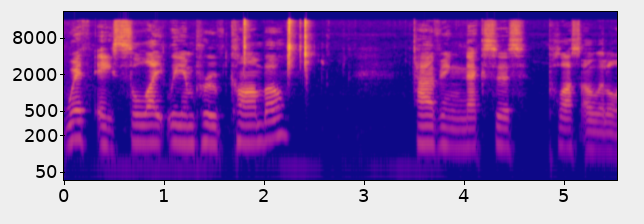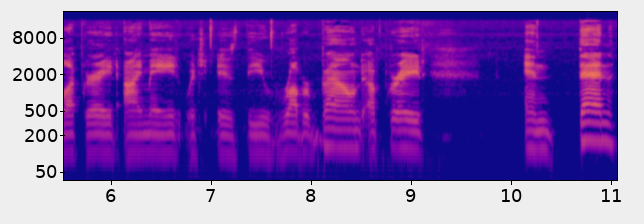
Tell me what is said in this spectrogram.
With a slightly improved combo. having Nexus plus a little upgrade I made, which is the rubber bound upgrade, and then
